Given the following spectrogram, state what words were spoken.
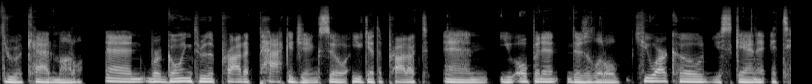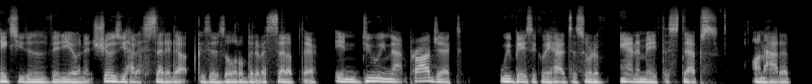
through a CAD model. And we're going through the product packaging. So you get the product and you open it. There's a little QR code. You scan it. It takes you to the video and it shows you how to set it up because there's a little bit of a setup there. In doing that project, we basically had to sort of animate the steps on how to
